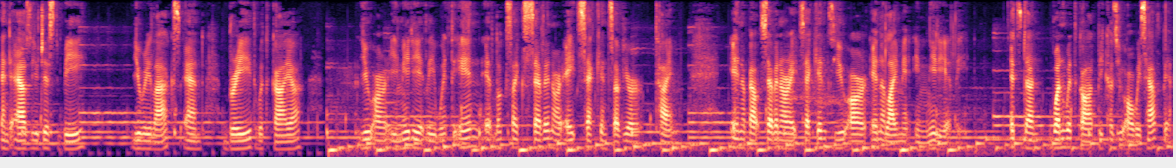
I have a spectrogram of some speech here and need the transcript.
And as you just be, you relax and breathe with Gaia, you are immediately within, it looks like seven or eight seconds of your time. In about seven or eight seconds, you are in alignment immediately. It's done one with God because you always have been.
